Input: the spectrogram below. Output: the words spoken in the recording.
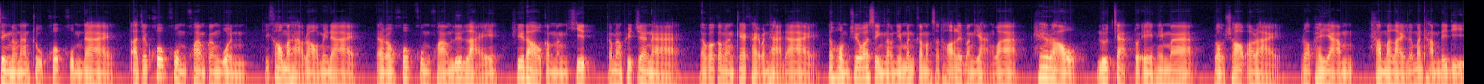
สิ่งเหล่านั้นถูกควบคุมได้ อาจจะควบคุมความกังวลที่เข้ามาหาเราไม่ได้ แต่เราควบคุมความลื่นไหลที่เรากำลังคิดกำลังพิจารณา แล้วก็กำลังแก้ไขปัญหาได้ แล้วผมเชื่อว่าสิ่งเหล่านี้มันกำลังสะท้อนอะไรบางอย่างว่า ให้เรารู้จักตัวเองให้มาก เราชอบอะไร เราพยายามทำอะไรแล้วมันทำได้ดี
